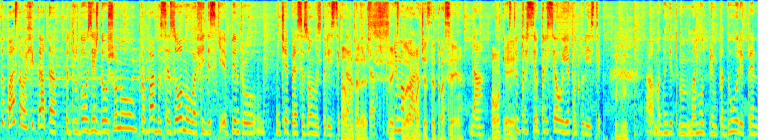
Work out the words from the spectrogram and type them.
după asta va fi gata. Pentru 2021, probabil sezonul va fi deschis pentru începerea sezonului turistic. Am da, înțeles. Va fi gata. Să explorăm aceste trasee. Da. Ok. Este un traseu, traseu ecoturistic. Uh-huh. M-am gândit mai mult prin pădure, prin...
